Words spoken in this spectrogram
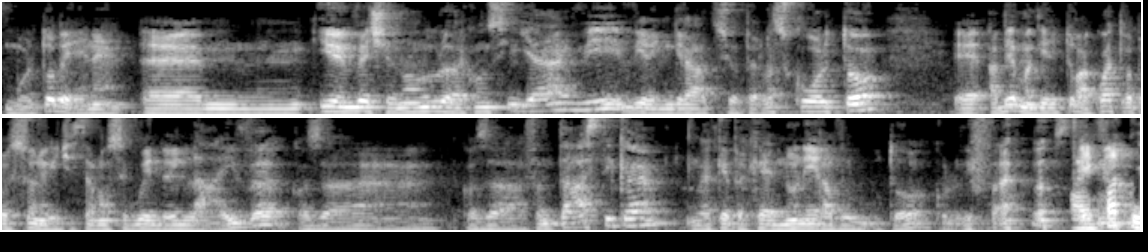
Molto bene, ehm, io invece non ho nulla da consigliarvi, vi ringrazio per l'ascolto. Eh, abbiamo addirittura quattro persone che ci stanno seguendo in live, cosa cosa fantastica, anche perché non era voluto quello di fare lo Ah, infatti,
